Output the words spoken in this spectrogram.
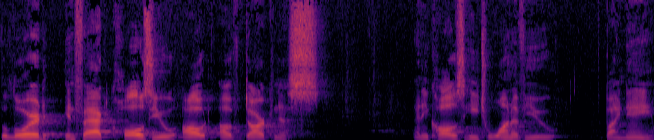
The Lord, in fact, calls you out of darkness, and He calls each one of you by name.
